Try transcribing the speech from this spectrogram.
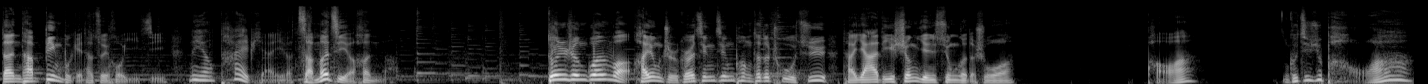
但他并不给他最后一击，那样太便宜了，怎么解恨呢？蹲身观望，还用纸壳轻轻碰他的触须。他压低声音，凶恶地说：“跑啊，你给我继续跑啊！”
